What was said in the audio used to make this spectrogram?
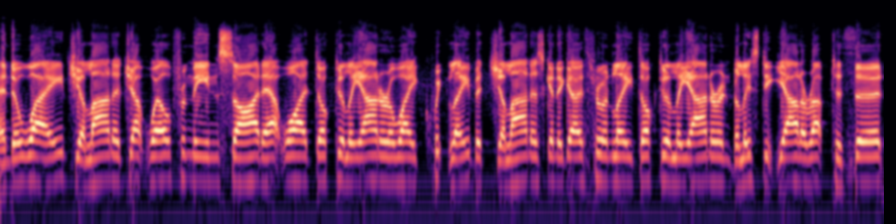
and away. Jelana jumped well from the inside. Out wide, Dr. Liana away quickly, but Jelana's going to go through and lead Dr. Liana and Ballistic Yala up to third.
